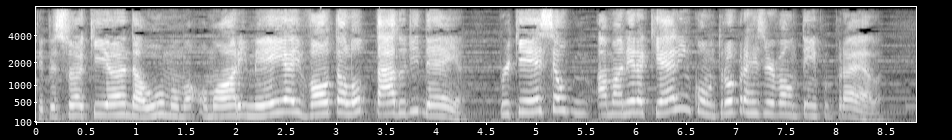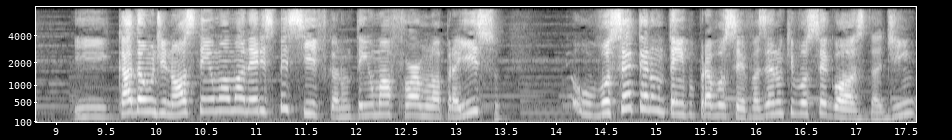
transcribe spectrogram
Tem pessoa que anda uma, uma, hora e meia e volta lotado de ideia. Porque essa é a maneira que ela encontrou para reservar um tempo para ela. E cada um de nós tem uma maneira específica, não tem uma fórmula para isso. Você ter um tempo para você, fazendo o que você gosta, de,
